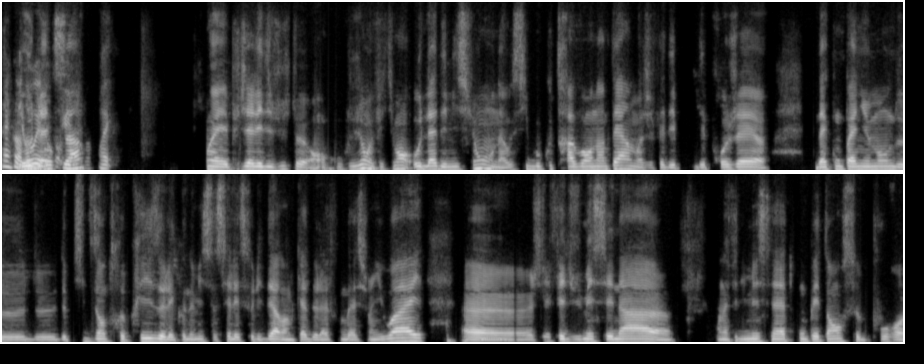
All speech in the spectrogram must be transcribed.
D'accord, au-delà de ça, Ouais, et puis j'allais juste en conclusion, effectivement, au-delà des missions, on a aussi beaucoup de travaux en interne. Moi, j'ai fait des, des projets d'accompagnement de, petites entreprises de l'économie sociale et solidaire dans le cadre de la fondation EY. Euh, j'ai fait du mécénat, euh, on a fait du mécénat de compétences pour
